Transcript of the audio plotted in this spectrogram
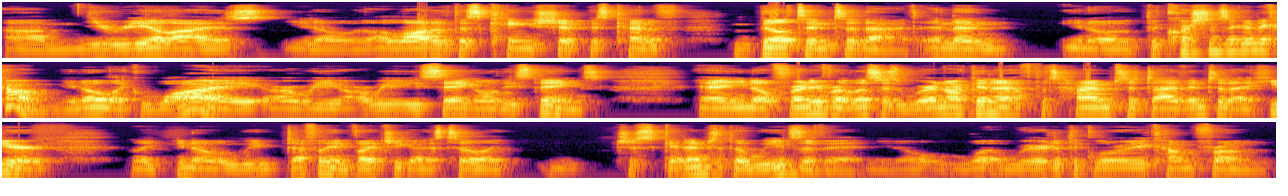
Um, you realize, you know, a lot of this kingship is kind of built into that, and then you know the questions are going to come. You know, like why are we are we saying all these things? And you know, for any of our listeners, we're not going to have the time to dive into that here. Like, you know, we definitely invite you guys to like just get into the weeds of it. You know, what where did the Gloria come from?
